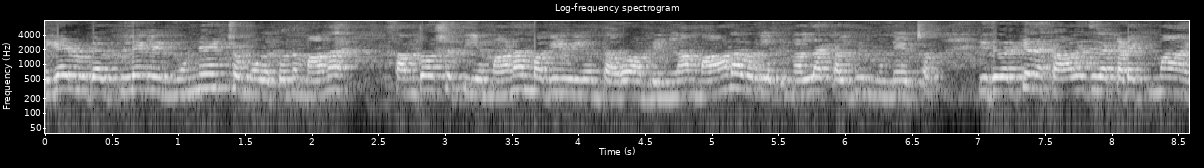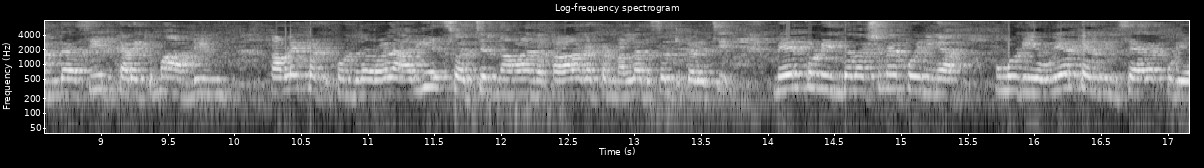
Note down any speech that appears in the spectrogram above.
நிகழ்வுகள் பிள்ளைகளின் முன்னேற்றம் உங்களுக்கு வந்து மன சந்தோஷத்தையும் மன மகிழ்வையும் தரும் அப்படின்லாம் மாணவர்களுக்கு நல்ல கல்வி முன்னேற்றம். இது வரைக்கும் இந்த காலேஜில் கிடைக்குமா? இந்த சீட் கிடைக்குமா? அப்படின்னு கவலைப்பட்டு கொண்டிருந்தவர்கள் அரியர்ஸ் வச்சுருந்தவங்க அந்த காலகட்டம் நல்ல ரிசல்ட் கிடைச்சி மேற்கொண்டு இந்த வருஷமே போய் நீங்கள் உங்களுடைய உயர்கல்வியில் சேரக்கூடிய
